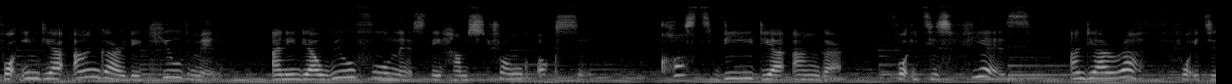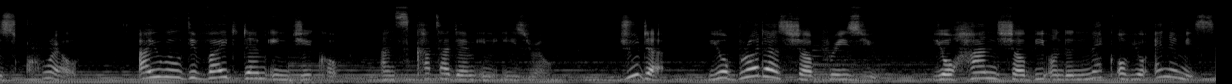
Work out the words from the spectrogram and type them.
For in their anger they killed men, and in their willfulness they hamstrung oxen. Cursed be their anger, for it is fierce, and their wrath, for it is cruel. I will divide them in Jacob and scatter them in Israel. Judah, your brothers shall praise you. Your hand shall be on the neck of your enemies.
